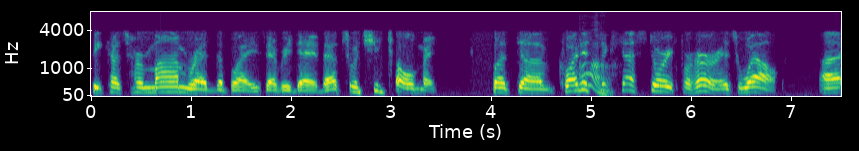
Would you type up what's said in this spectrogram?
because her mom read the Blaze every day. That's what she told me. But uh, quite a Oh. success story for her as well. Uh,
